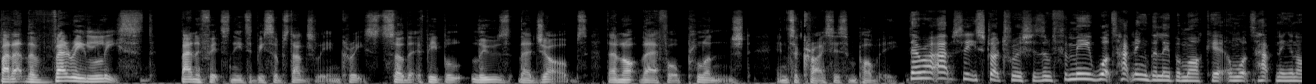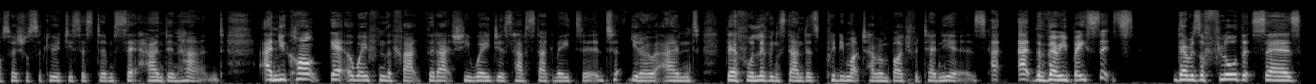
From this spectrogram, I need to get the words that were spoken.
But at the very least, benefits need to be substantially increased so that if people lose their jobs, they're not therefore plunged into crisis and poverty. There are absolutely structural issues. And for me, what's happening in the labour market and what's happening in our social security system sit hand in hand. And you can't get away from the fact that actually wages have stagnated, you know, and therefore living standards pretty much haven't budged for 10 years. At, at the very basics, there is a flaw that says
